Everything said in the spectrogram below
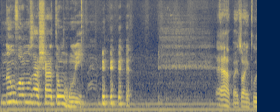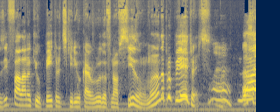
não vamos achar tão ruim. É, rapaz, ó, inclusive falaram que o Patriots queria o Kyle Rudolph no off-season. Manda pro Patriots. É, Nossa,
